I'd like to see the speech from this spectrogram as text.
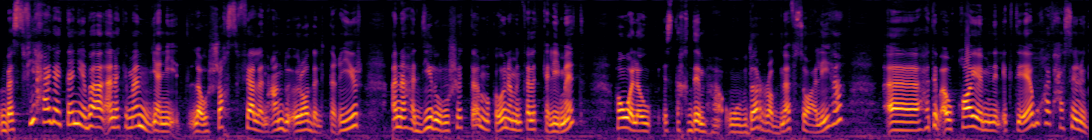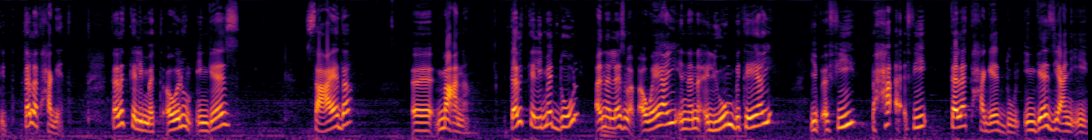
بس في حاجة تانية بقى أنا كمان يعني لو الشخص فعلا عنده إرادة للتغيير أنا هديله روشتة مكونة من ثلاث كلمات هو لو استخدمها ودرب نفسه عليها آه هتبقى وقاية من الاكتئاب وهتحسنه جدا. ثلاث حاجات. ثلاث كلمات. أولهم إنجاز سعادة آه معنى. الثلاث كلمات دول أنا لازم أبقى واعي إن أنا اليوم بتاعي يبقى فيه بحقق فيه ثلاث حاجات دول. إنجاز يعني إيه؟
